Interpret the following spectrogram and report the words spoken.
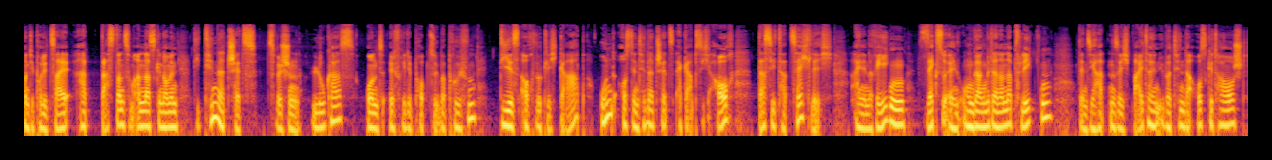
Und die Polizei hat das dann zum Anlass genommen, die Tinder-Chats zwischen Lukas und Elfriede Popp zu überprüfen, die es auch wirklich gab. Und aus den Tinder-Chats ergab sich auch, dass sie tatsächlich einen regen sexuellen Umgang miteinander pflegten, denn sie hatten sich weiterhin über Tinder ausgetauscht.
